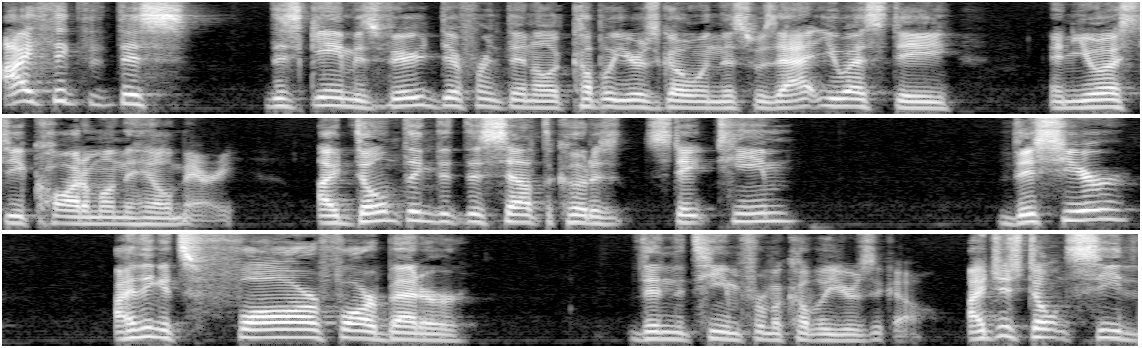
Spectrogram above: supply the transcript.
I think that this this game is very different than a couple years ago when this was at USD and USD caught him on the Hail Mary. I don't think that this South Dakota State team this year, I think it's far, far better than the team from a couple years ago. I just don't see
